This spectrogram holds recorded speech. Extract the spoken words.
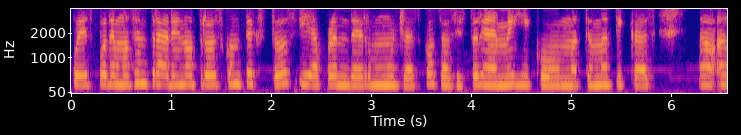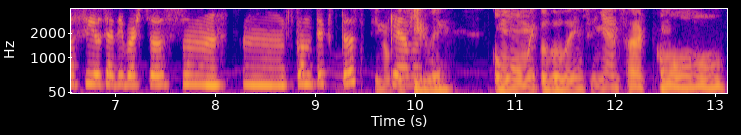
pues podemos entrar en otros contextos y aprender muchas cosas, historia de México, matemáticas, así, o sea, diversos mm, mm, contextos. Sino que, sirve como método de enseñanza, como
